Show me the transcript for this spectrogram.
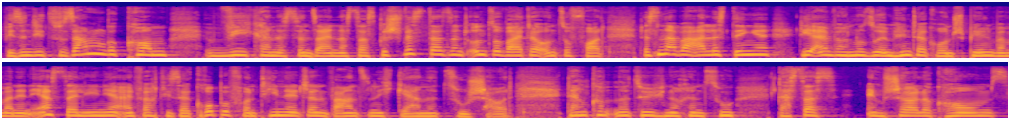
Wie sind die zusammengekommen? Wie kann es denn sein, dass das Geschwister sind und so weiter und so fort? Das sind aber alles Dinge, die einfach nur so im Hintergrund Hintergrund spielen, weil man in erster Linie einfach dieser Gruppe von Teenagern wahnsinnig gerne zuschaut. Dann kommt natürlich noch hinzu, dass das im Sherlock Holmes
